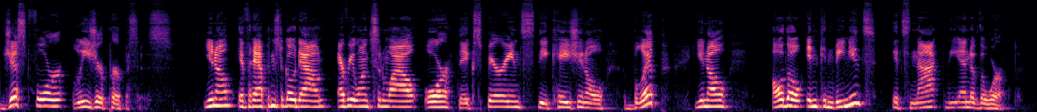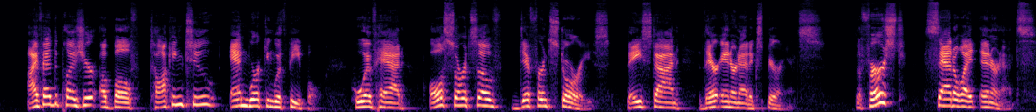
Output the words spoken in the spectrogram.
just for leisure purposes. You know, if it happens to go down every once in a while or they experience the occasional blip, you know, although inconvenient, it's not the end of the world. I've had the pleasure of both talking to and working with people who have had all sorts of different stories based on their internet experience. The first, satellite internet.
